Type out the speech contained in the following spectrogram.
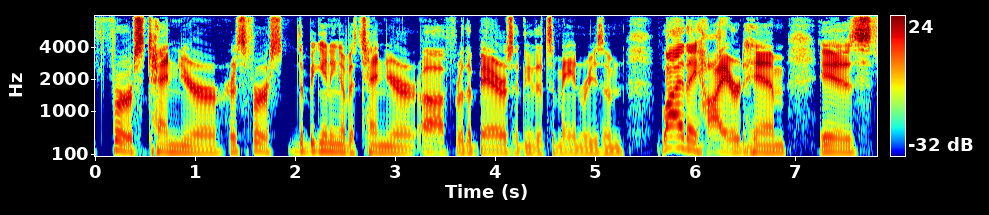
first tenure, his first, the beginning of his tenure uh, for the Bears. I think that's the main reason why they hired him is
